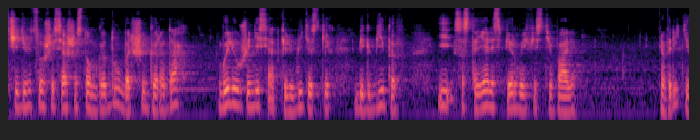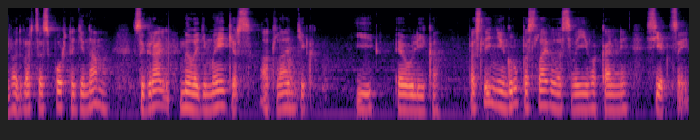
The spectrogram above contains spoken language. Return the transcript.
1966 году в больших городах были уже десятки любительских бигбитов и состоялись первые фестивали. В Риге во дворце спорта «Динамо» сыграли Melody Makers, Atlantic и Эулика. Последняя группа славилась своей вокальной секцией.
